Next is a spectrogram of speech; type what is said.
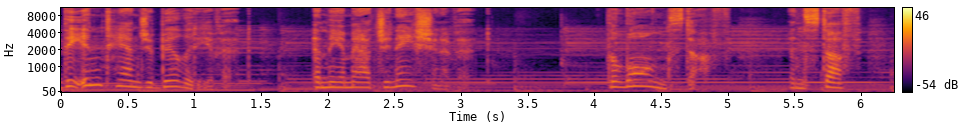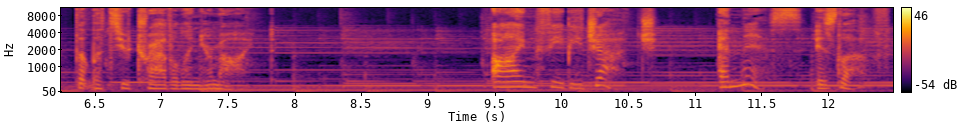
the intangibility of it, and the imagination of it, the long stuff, and stuff that lets you travel in your mind. I'm Phoebe Judge, and this is Love.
